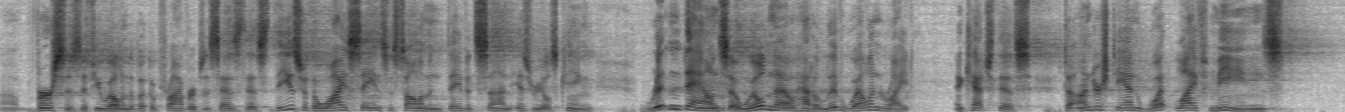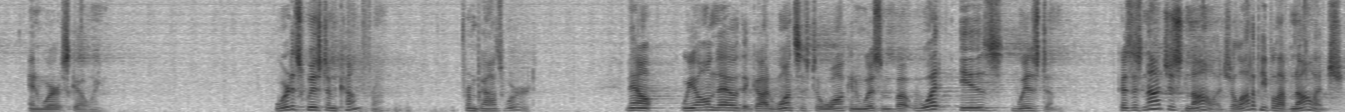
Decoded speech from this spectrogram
uh, verses, if you will, in the book of Proverbs. It says this These are the wise sayings of Solomon, David's son, Israel's king, written down so we'll know how to live well and right. And catch this to understand what life means and where it's going. Where does wisdom come from? From God's Word. Now, we all know that God wants us to walk in wisdom, but what is wisdom? Because it's not just knowledge. A lot of people have knowledge.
